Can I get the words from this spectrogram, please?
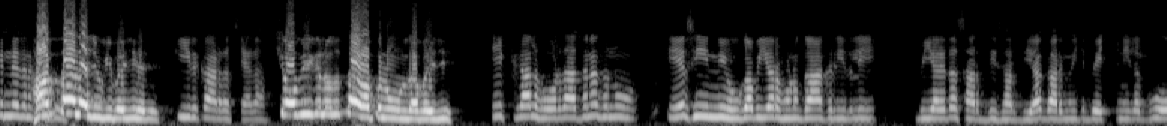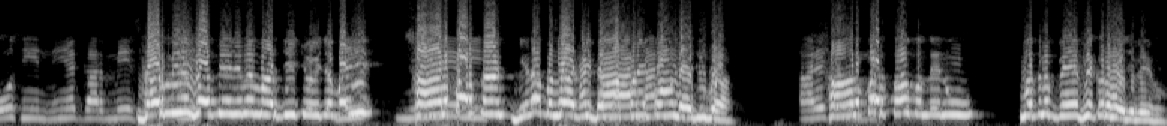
ਕਿੰਨੇ ਦਿਨ ਕੱਢੂ? ਹਫਤਾ ਲੈ ਜੂਗੀ ਬਾਈ ਜੀ ਹਜੇ। ਕੀ ਰਿਕਾਰਡ ਦੱਸਿਆ ਇਹਦਾ? 24 ਕਿਲੋ ਦੁੱਧ ਧਾਵਾ ਪਲੂਣ ਦਾ ਬਾਈ ਜੀ। ਇੱਕ ਗੱਲ ਹੋਰ ਦੱਸਦਾ ਨਾ ਤੁਹਾਨੂੰ ਇਹ ਸੀਨ ਨਹੀਂ ਹੋਊਗਾ ਵੀ ਯਾਰ ਹੁਣ ਗਾਂ ਖਰੀਦ ਲਈ ਵੀ ਯਾਰ ਇਹ ਤਾਂ ਸਰਦੀ ਸਰਦੀ ਆ ਗਰਮੀ ਚ ਵੇਚਣੀ ਲੱਗੂ ਉਹ ਸੀਨ ਨਹੀਂ ਹੈ ਗਰਮੀ ਗਰਮੀਆਂ ਸਰਦੀਆਂ ਜਿਵੇਂ ਮਰਜ਼ੀ ਚੋਈ ਜਾ ਬਾਈ ਸਾਲ ਭਰ ਤਾਂ ਜਿਹੜਾ ਬੰਦਾ ਅੱਜ ਗਾਂ ਆਪਣੇ ਕੋਲ ਲੈ ਜੂਗਾ। ਸਾਰੇ ਸਾਲ ਭਰ ਤੋਂ ਬੰਦੇ ਨੂੰ ਮਤਲਬ ਬੇਫਿਕਰ ਹੋ ਜਵੇ ਉਹ।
